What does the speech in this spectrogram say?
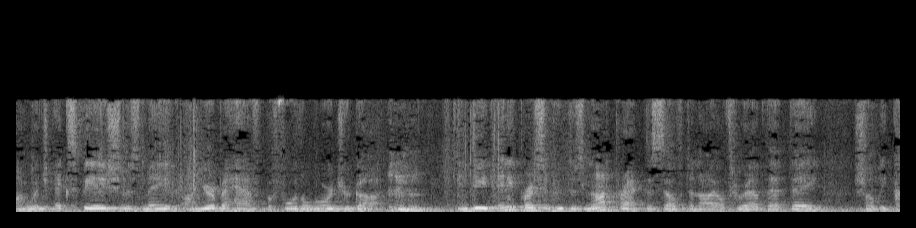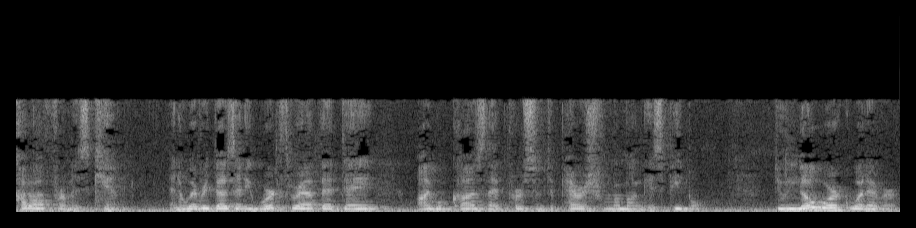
on which expiation is made on your behalf before the Lord your God. Indeed, any person who does not practice self denial throughout that day shall be cut off from his kin. And whoever does any work throughout that day, I will cause that person to perish from among his people. Do no work whatever.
